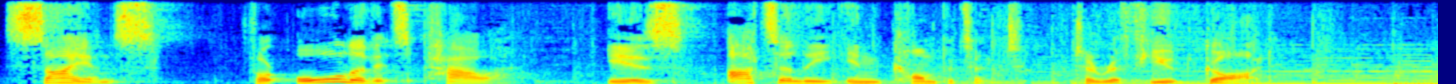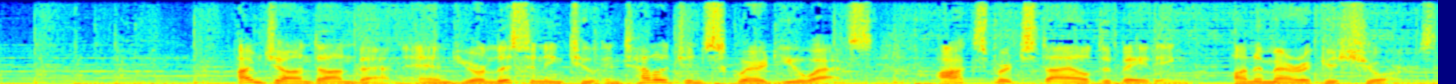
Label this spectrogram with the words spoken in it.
Science, for all of its power, is utterly incompetent to refute God. I'm John Donvan, and you're listening to Intelligence Squared US, Oxford style debating on America's shores.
